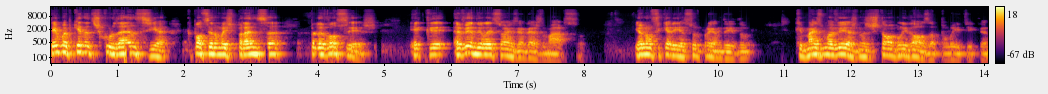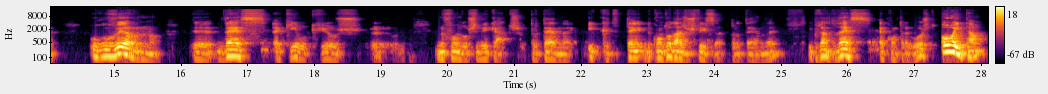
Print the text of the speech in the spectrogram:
Tem uma pequena discordância que pode ser uma esperança para vocês. É que, havendo eleições em 10 de março, eu não ficaria surpreendido que, mais uma vez, na gestão habilidosa política, o governo eh, desse aquilo que os, eh, no fundo, os sindicatos pretendem e que tem, com toda a justiça pretendem, e, portanto, desse a contragosto, ou então,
